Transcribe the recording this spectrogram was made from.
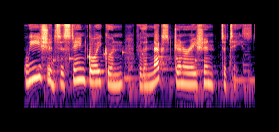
We should sustain goi cuon for the next generation to taste.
